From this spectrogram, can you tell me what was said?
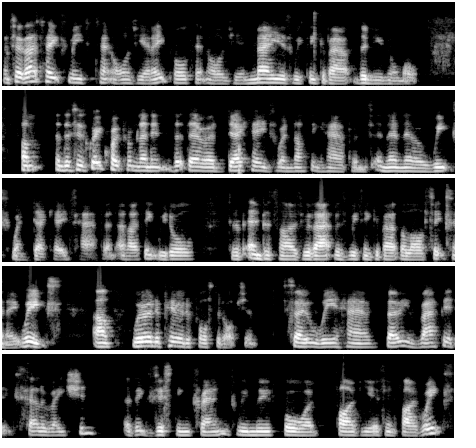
And so that takes me to technology in April, technology in May, as we think about the new normal. Um, and there's a great quote from Lenin that there are decades when nothing happens, and then there are weeks when decades happen. And I think we'd all sort of empathize with that as we think about the last six and eight weeks. Um, we're in a period of forced adoption. So we have very rapid acceleration of existing trends. We move forward five years in five weeks.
